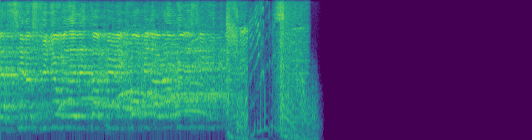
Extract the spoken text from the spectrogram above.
Merci le studio, vous avez été un public formidable.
